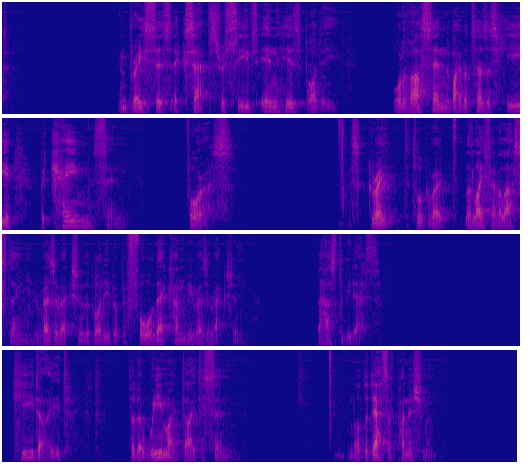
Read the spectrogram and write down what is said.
embraces, accepts, receives in his body all of our sin. The Bible tells us he became sin for us. It's great to talk about the life everlasting, the resurrection of the body, but before there can be resurrection, there has to be death. He died so that we might die to sin, not the death of punishment,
